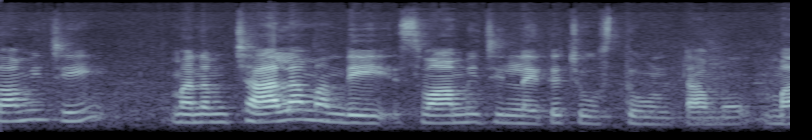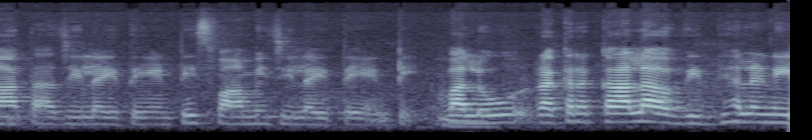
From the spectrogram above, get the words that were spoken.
స్వామీజీ మనం చాలా మంది స్వామీజీలను అయితే చూస్తూ ఉంటాము. మాతాజీలు అయితే ఏంటి స్వామీజీలు అయితే ఏంటి. వాళ్ళు రకరకాల విద్యలని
